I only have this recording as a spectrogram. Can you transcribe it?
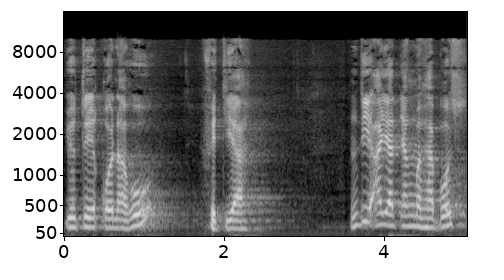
yutiqunahu fityah. Nanti ayat yang menghapus?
